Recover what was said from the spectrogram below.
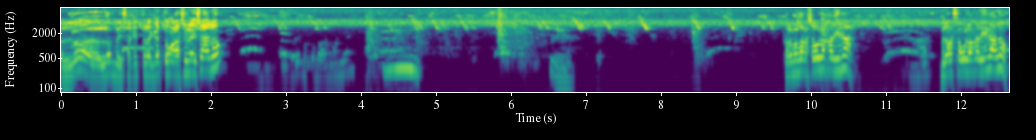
Ala, ala, may sakit talaga tong aso na isa, no? Hmm. Para malakas sa ulan kanina. Malakas sa ulan kanina, no?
